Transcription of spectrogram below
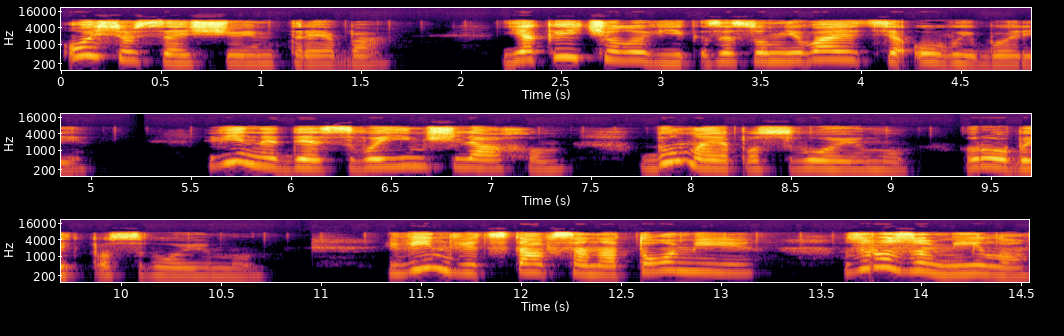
Ось усе, що їм треба. Який чоловік засумнівається у виборі? Він іде своїм шляхом, думає по-своєму, робить по-своєму. Він відстав з анатомії, зрозуміло,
